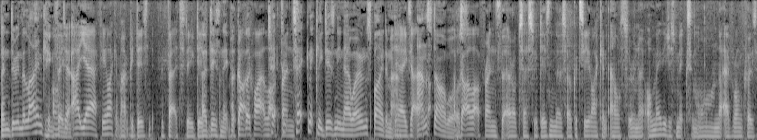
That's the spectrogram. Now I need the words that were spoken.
and doing the Lion King Oh, thing. d- uh, yeah, I feel like it might be Disney. Better to do Disney. Uh, Disney, I've got like, quite a lot te- of friends. Technically, Disney now owns Spider Man, yeah, exactly. and got- Star Wars. I've got a lot of friends that are obsessed with Disney though, so I could see like an Elsa and a, or maybe just mix them all and let everyone because.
